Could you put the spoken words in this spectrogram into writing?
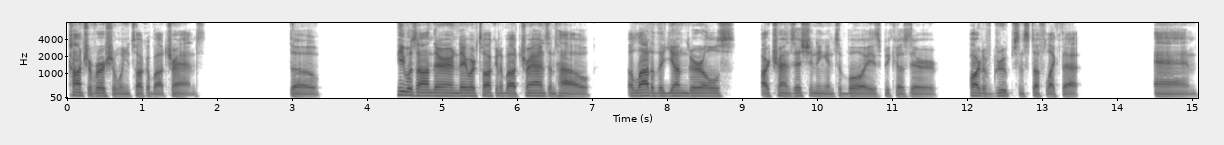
controversial when you talk about trans. So he was on there, and they were talking about trans and how a lot of the young girls are transitioning into boys because they're part of groups and stuff like that. And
